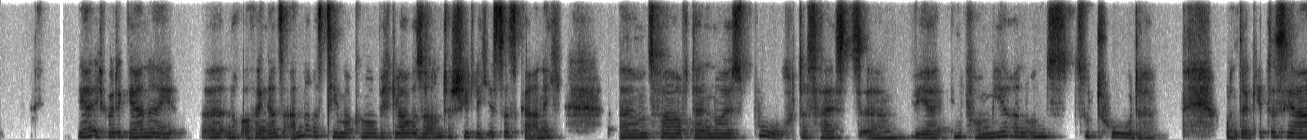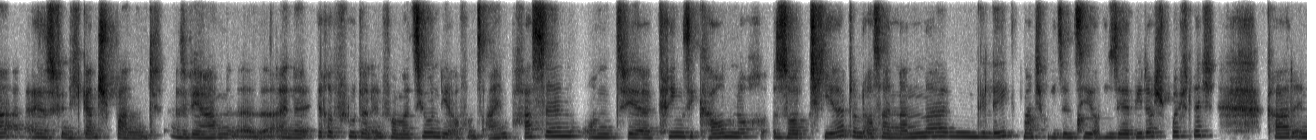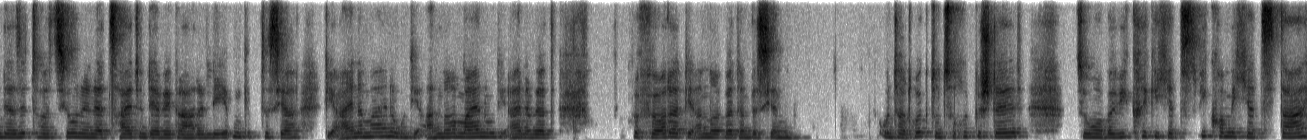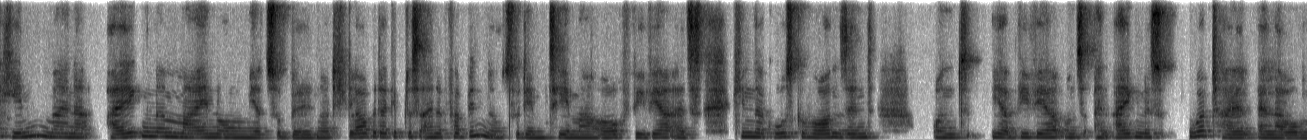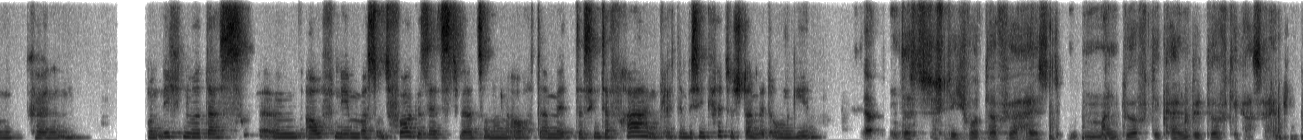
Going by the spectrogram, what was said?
Ja, ich würde gerne äh, noch auf ein ganz anderes Thema kommen, aber ich glaube, so unterschiedlich ist das gar nicht. Ähm, und zwar auf dein neues Buch. Das heißt, äh, wir informieren uns zu Tode. Und da geht es ja, das finde ich ganz spannend. Also wir haben äh, eine irre Flut an Informationen, die auf uns einprasseln und wir kriegen sie kaum noch sortiert und auseinandergelegt. Manchmal sind sie auch sehr widersprüchlich. Gerade in der Situation, in der Zeit, in der wir gerade leben, gibt es ja die eine Meinung und die andere Meinung. Die eine wird befördert, die andere wird ein bisschen unterdrückt und zurückgestellt. So, aber wie kriege ich jetzt, wie komme ich jetzt dahin, meine eigene Meinung mir zu bilden? Und ich glaube, da gibt es eine Verbindung zu dem Thema auch, wie wir als Kinder groß geworden sind und ja, wie wir uns ein eigenes Urteil erlauben können. Und nicht nur das ähm, aufnehmen, was uns vorgesetzt wird, sondern auch damit das hinterfragen, vielleicht ein bisschen kritisch damit umgehen. Ja, das Stichwort dafür heißt, man dürfte kein Bedürftiger sein.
